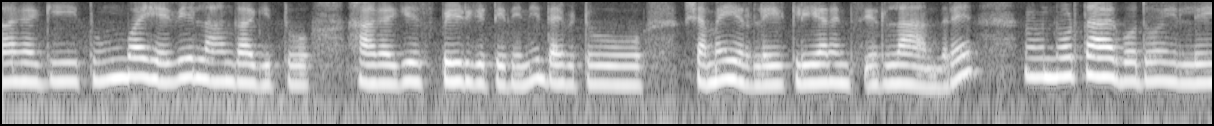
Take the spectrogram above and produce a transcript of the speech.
ಹಾಗಾಗಿ ತುಂಬ ಹೆವಿ ಲಾಂಗ್ ಆಗಿತ್ತು. ಹಾಗಾಗಿ ಸ್ಪೀಡ್ಗೆ ಇಟ್ಟಿದ್ದೀನಿ ದಯವಿಟ್ಟು ಕ್ಷಮೆ ಇರಲಿ, ಕ್ಲಿಯರೆನ್ಸ್ ಇರಲ್ಲ ಅಂದರೆ ನೋಡ್ತಾ ಇರ್ಬೋದು. ಇಲ್ಲಿ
